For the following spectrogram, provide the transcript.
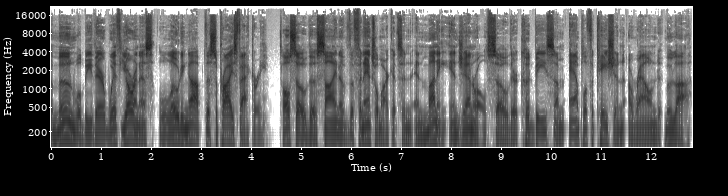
the moon will be there with Uranus loading up the surprise factory. It's also the sign of the financial markets and, and money in general. So there could be some amplification around moolah.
